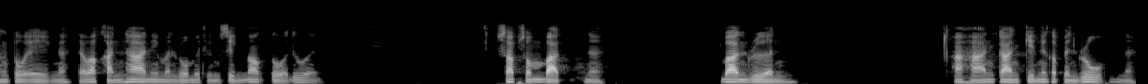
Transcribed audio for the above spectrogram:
ของตัวเองนะ แต่ว่าขันห้านี่มันรวมไปถึงสิ่งนอกตัวด้วย ทรัพย์สมบัตินะบ้านเรือน อาหารการกินนี่ก็เป็นรูปนะ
